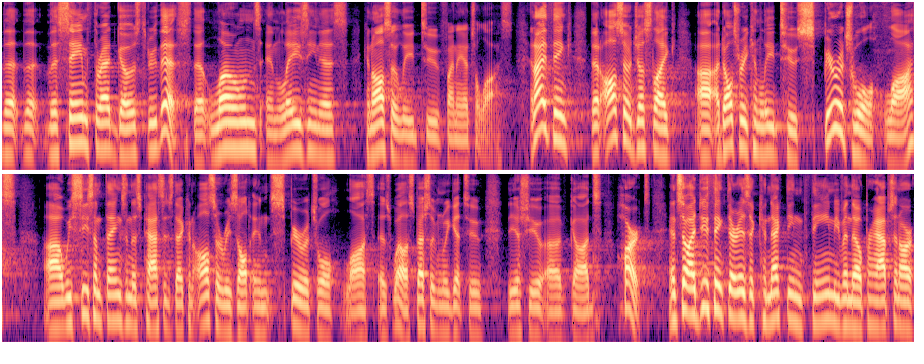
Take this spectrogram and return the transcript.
the, the, the same thread goes through this that loans and laziness can also lead to financial loss. And I think that also, just like uh, adultery can lead to spiritual loss, uh, we see some things in this passage that can also result in spiritual loss as well, especially when we get to the issue of God's heart. And so I do think there is a connecting theme, even though perhaps in our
